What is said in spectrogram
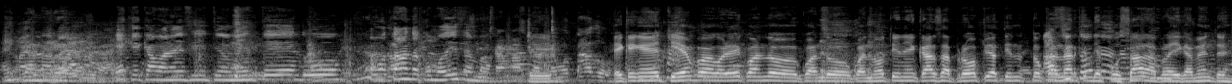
Es camarón. Es que camarón definitivamente anduvo rebotando, como dicen. Sí. Es que en ese tiempo, ahora es cuando, cuando, cuando no tiene casa propia, tiene, toca andar de posada prácticamente.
